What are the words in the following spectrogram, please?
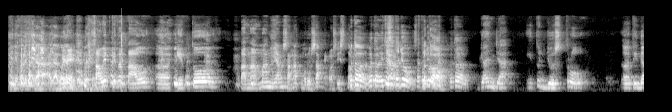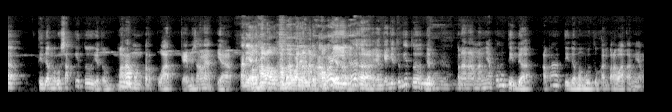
ini paling agak agak goyang Gini, sawit kita tahu eh, itu tanaman yang sangat merusak ekosistem. betul betul itu Ya kan? setuju setuju Betul. banget betul Ganja itu justru eh, tidak tidak merusak itu gitu, malah Hmm. memperkuat kayak misalnya ya Tadi menghalau di hama tanaman kopi, ya kan. eh, eh, yang kayak gitu-gitu dan Iya, iya. penanamannya pun tidak apa tidak membutuhkan perawatan yang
